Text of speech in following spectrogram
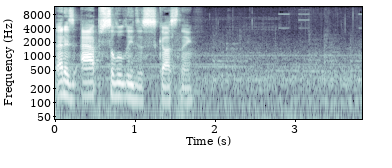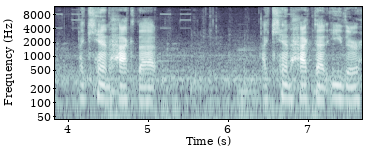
That is absolutely disgusting. I can't hack that. I can't hack that either.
